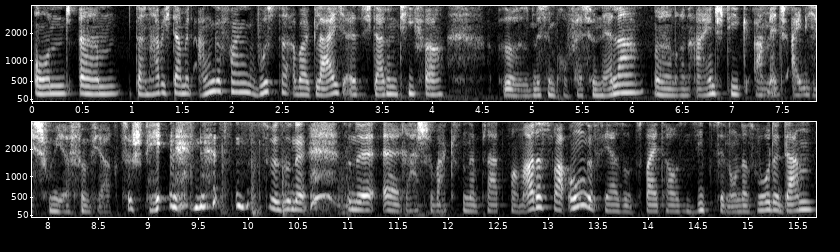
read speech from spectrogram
Und ähm, dann habe ich damit angefangen, wusste aber gleich, als ich dann tiefer so ein bisschen professioneller äh, drin einstieg, ah Mensch, eigentlich ist schon wieder fünf Jahre zu spät mindestens für so eine, so eine äh, rasch wachsende Plattform. Aber das war ungefähr so 2017 und das wurde dann,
